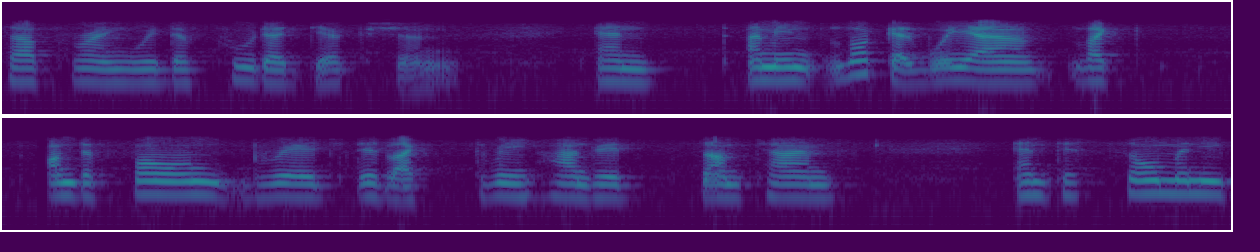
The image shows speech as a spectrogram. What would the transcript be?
suffering with a food addiction? And I mean, look at we are like on the phone bridge. There's like 300 sometimes, and there's so many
